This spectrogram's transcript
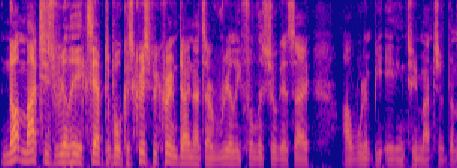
not much is really acceptable because Krispy Kreme donuts are really full of sugar, so I wouldn't be eating too much of them.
